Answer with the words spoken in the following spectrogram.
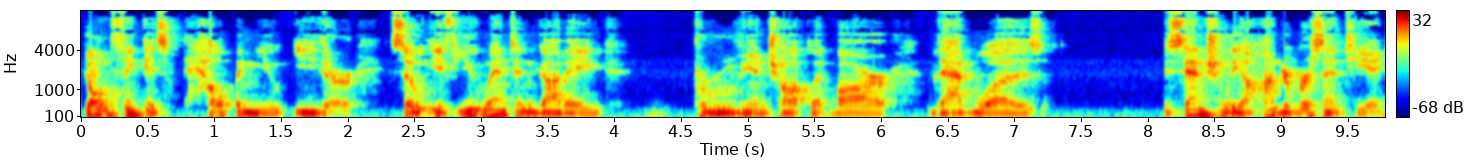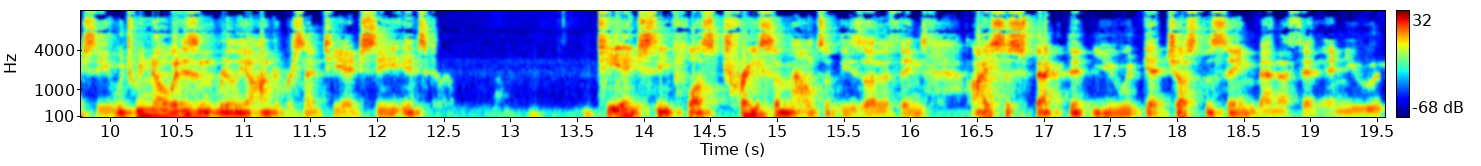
don't think it's helping you either. So if you went and got a Peruvian chocolate bar that was essentially 100% THC, which we know it isn't really 100% THC, it's THC plus trace amounts of these other things, I suspect that you would get just the same benefit and you would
